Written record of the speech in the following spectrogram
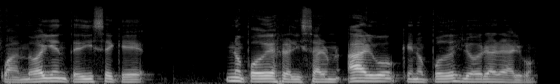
Cuando alguien te dice que no podés realizar algo, que no podés lograr algo.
